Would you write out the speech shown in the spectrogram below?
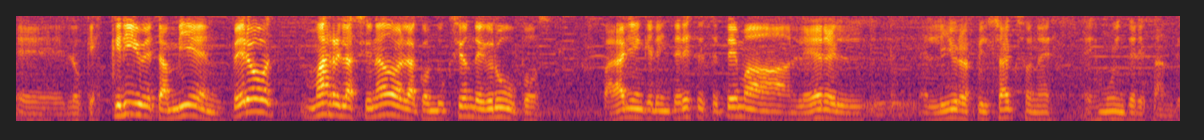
eh, lo que escribe también, pero más relacionado a la conducción de grupos. Para alguien que le interese ese tema, leer el, el libro de Phil Jackson es, es muy interesante.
